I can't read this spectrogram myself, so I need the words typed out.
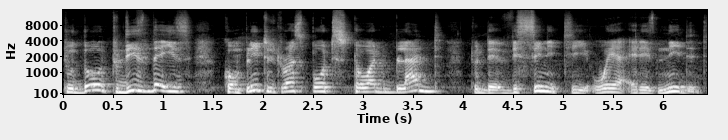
to, though, to these days complete transport stored blood to the vicinity where it is needed.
